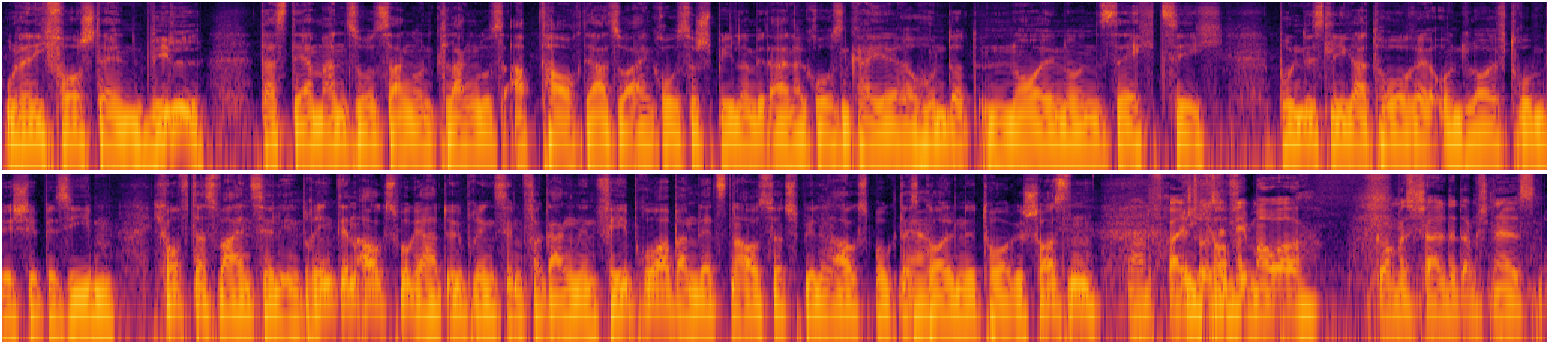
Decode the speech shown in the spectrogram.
oder nicht vorstellen will, dass der Mann so sang- und klanglos abtaucht. Ja, so ein großer Spieler mit einer großen Karriere, 169 Bundesligatore und läuft rum irgendwie Schippe 7. Ich hoffe, dass Weinzel ihn bringt in Augsburg. Er hat übrigens im vergangenen Februar beim letzten Auswärtsspiel in Augsburg das Ja. goldene Tor geschossen. War ein Freistoß Ich in hoffe- die Mauer. Gomez schaltet am schnellsten.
